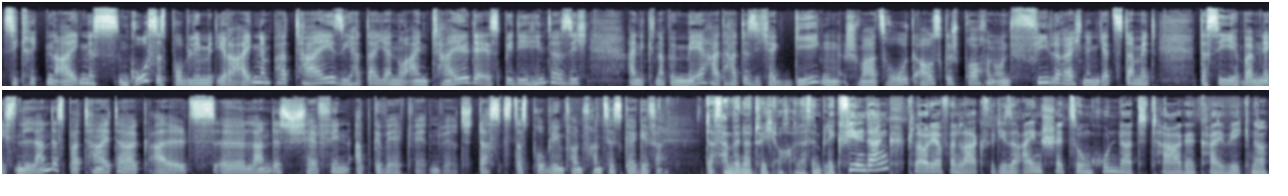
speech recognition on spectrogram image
sie kriegt ein eigenes, ein großes Problem mit ihrer eigenen Partei. Sie hat da ja nur einen Teil der SPD hinter sich. Eine knappe Mehrheit hatte sich ja gegen Schwarz-Rot ausgesprochen und viele rechnen jetzt damit, dass sie beim nächsten Landesparteitag als äh, Landeschefin abgewählt werden wird. Das ist das Problem von Franziska Giffey. Das haben wir natürlich auch alles im Blick. Vielen Dank, Claudia von Laak, für diese Einschätzung. 100 Tage Kai Wegner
